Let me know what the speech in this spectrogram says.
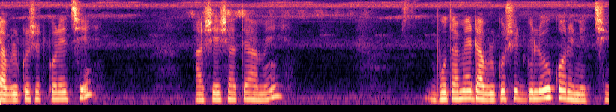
ডাবল ক্রোশেট করেছি। আর সেই সাথে আমি বোতামের ডাবল ক্রোশেটগুলোও করে নিচ্ছি।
